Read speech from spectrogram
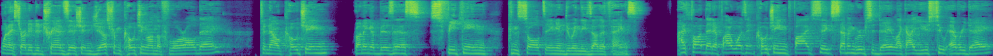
when I started to transition just from coaching on the floor all day to now coaching, running a business, speaking, consulting, and doing these other things. I thought that if I wasn't coaching five, six, seven groups a day like I used to every day,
